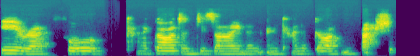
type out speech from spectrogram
era for kind of garden design and, and kind of garden fashion.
